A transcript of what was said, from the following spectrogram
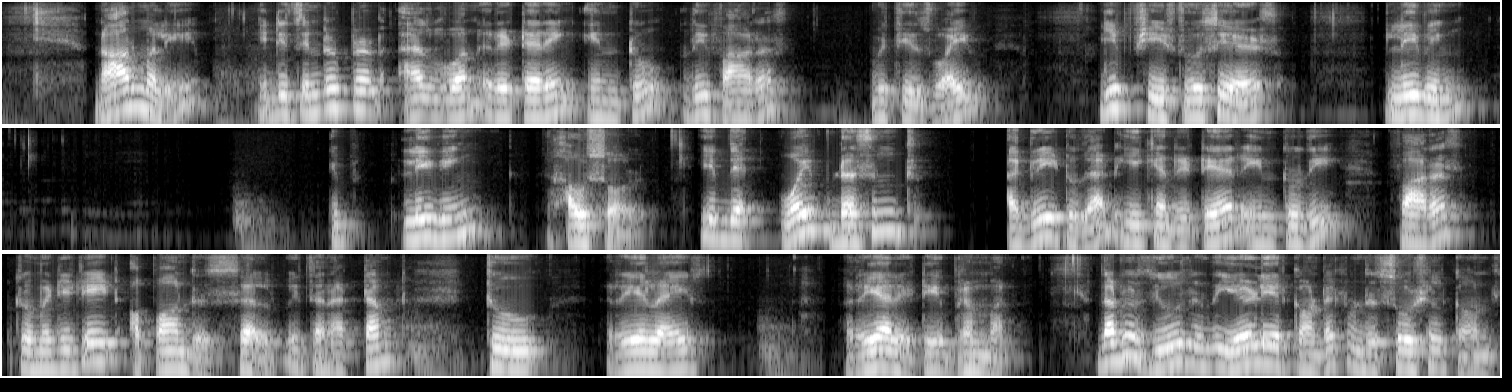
Normally, it is interpreted as one retiring into the forest with his wife if she desires leaving if leaving household. If the wife doesn't agree to that, he can retire into the forest to meditate upon the self with an attempt to realize reality, Brahman. That was used in the earlier context when the social con-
